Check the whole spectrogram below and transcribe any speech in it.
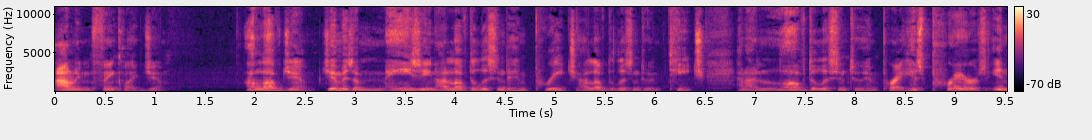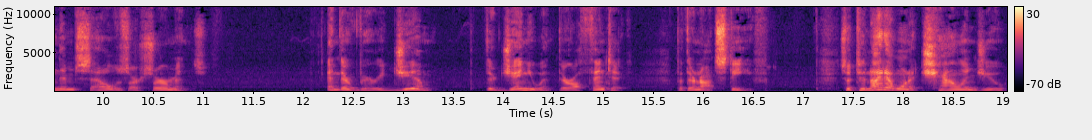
I don't even think like Jim. I love Jim. Jim is amazing. I love to listen to him preach. I love to listen to him teach. And I love to listen to him pray. His prayers in themselves are sermons. And they're very Jim. They're genuine, they're authentic, but they're not Steve. So tonight I want to challenge you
